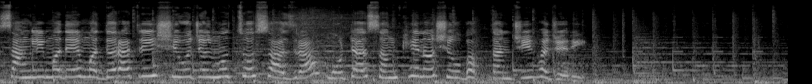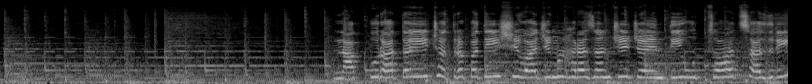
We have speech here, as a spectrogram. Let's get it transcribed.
सांगलीमध्ये मध्यरात्री शिवजन्मोत्सव साजरा मोठ्या संख्येनं शिवभक्तांची हजेरी. नागपुरातही छत्रपती शिवाजी महाराजांची जयंती उत्साहात साजरी.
